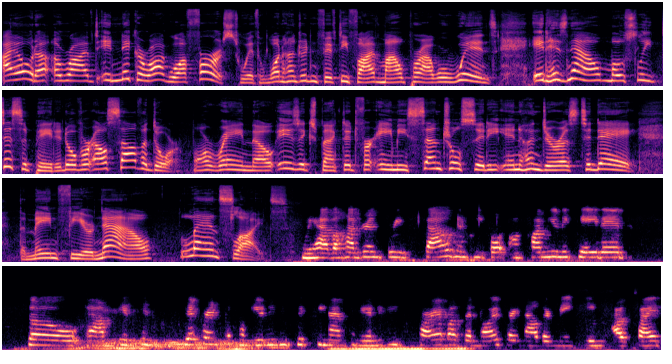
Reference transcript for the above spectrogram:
Iota arrived in Nicaragua first with 155 mile per hour winds. It has now mostly dissipated over El Salvador. More rain though is expected for Amy's central city in Honduras today. The main fear now landslides. We have 103,000 people uncommunicated so um, in, different communities, 69 communities. Sorry about the noise. Right now, they're making outside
